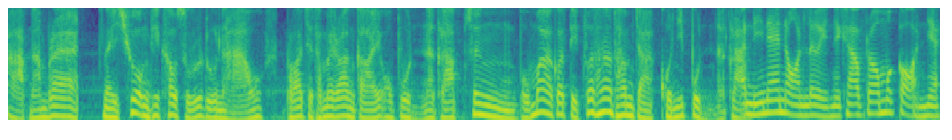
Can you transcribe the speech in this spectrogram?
อาบน้ำแร่ในช่วงที่เข้าสู่ฤดูหนาว เพราะจะทำให้ร่างกายอบอุ่นนะครับ ซึ่งผมว่าก็ติดวัฒนธรรมจากคนญี่ปุ่นนะครับ อันนี้แน่นอนเลยนะคะเพราะเมื่อก่อนเนี่ย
